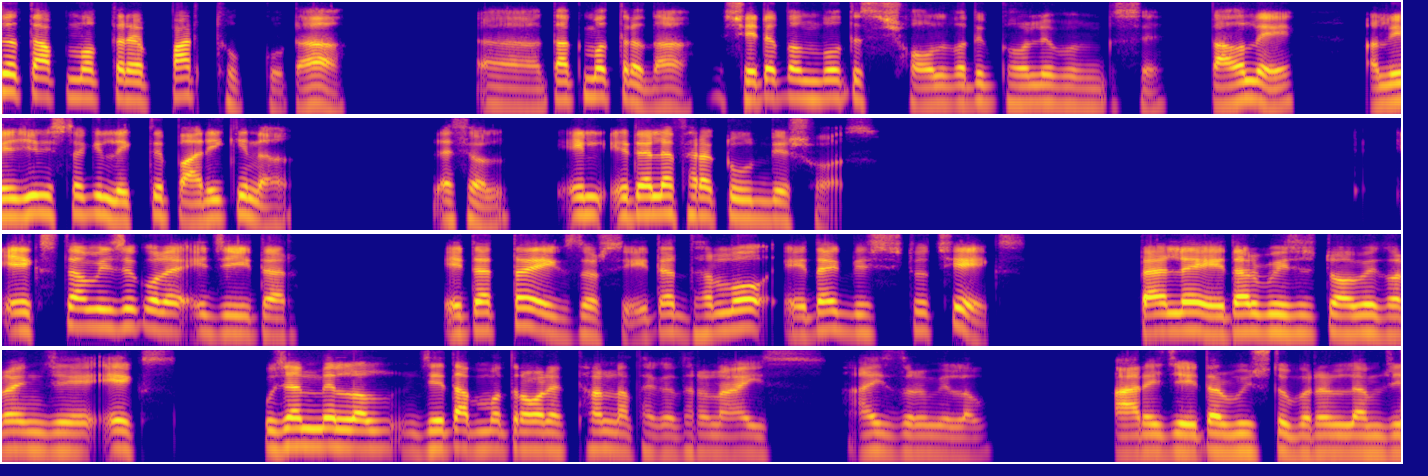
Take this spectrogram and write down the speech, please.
যে তাপমাত্রার পার্থক্যটা আহ, তাপমাত্রাটা সেটা তো আমি বলতেছি সহলবাদিক ধরলে বলতেছে। তাহলে আমি এই জিনিসটা কি লিখতে পারি কিনা? দেখল এটা লেখার একটা উদ্দেশ্য আছে। এক্সটা আমি যে করে, এই যে এটার এটারটা এক্স ধরছি, এটার ধর্ম এটাই বিশিষ্ট হচ্ছে এক্স তাহলে এটার বিশিষ্ট হবে ধরেন যে এক্স উজান মেলাম, যে তাপমাত্রা অনেক ঠান্ডা থাকে, ধরেন আইস আইস ধরে মেলাম আর এই যে এটার বিশিষ্ট বেরোলাম যে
